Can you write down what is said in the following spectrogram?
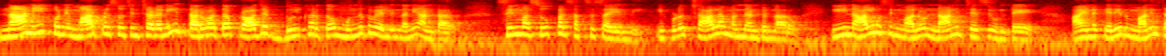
నాని కొన్ని మార్పులు సూచించాడని తర్వాత ప్రాజెక్ట్ దుల్కర్తో ముందుకు వెళ్ళిందని అంటారు. సినిమా సూపర్ సక్సెస్ అయింది. ఇప్పుడు చాలామంది అంటున్నారు ఈ నాలుగు సినిమాలు నాని చేసి ఉంటే ఆయన కెరీర్ మరింత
